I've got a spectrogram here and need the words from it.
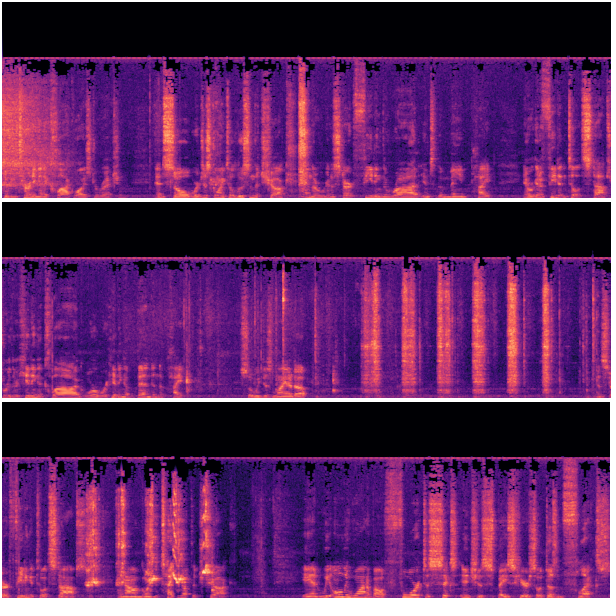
to be turning in a clockwise direction. And so we're just going to loosen the chuck and then we're going to start feeding the rod into the main pipe and we're going to feed it until it stops. We're either hitting a clog or we're hitting a bend in the pipe. So we just line it up and start feeding it till it stops. And now I'm going to tighten up the chuck and we only want about four to six inches space here so it doesn't flex.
